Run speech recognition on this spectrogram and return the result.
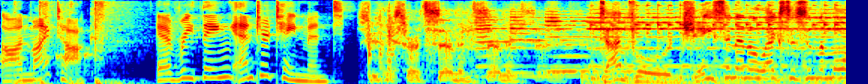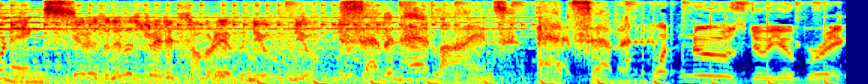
on My Talk. Everything entertainment. Excuse me, sir. It's seven, seven, seven. Time for Jason and Alexis in the mornings. Here is an illustrated summary of the new, new, new. Seven headlines at seven. What news do you bring?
